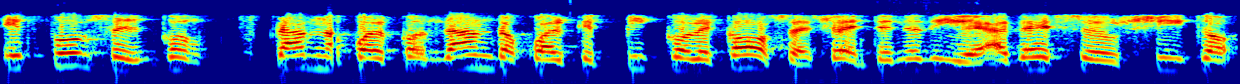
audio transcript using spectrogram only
e forse stanno qualco- dando qualche piccole cose, cioè intendo dire adesso è uscito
